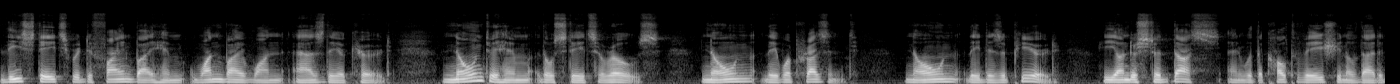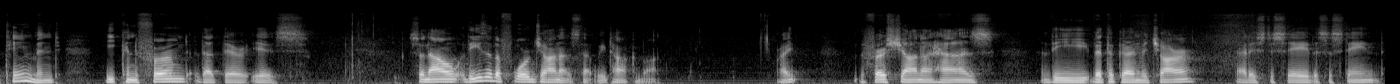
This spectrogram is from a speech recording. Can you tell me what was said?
These states were defined by him one by one as they occurred. Known to him, those states arose. Known, they were present. Known, they disappeared. He understood thus, and with the cultivation of that attainment, he confirmed that there is. So now, these are the four jhanas that we talk about, right? The first jhana has the vitakka and vichara, that is to say, the sustained,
